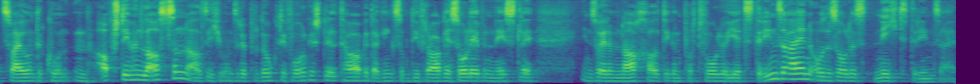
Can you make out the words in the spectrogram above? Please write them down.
200 äh, Kunden abstimmen lassen, als ich unsere Produkte vorgestellt habe. Da ging es um die Frage, soll eben Nestle in so einem nachhaltigen Portfolio jetzt drin sein oder soll es nicht drin sein?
